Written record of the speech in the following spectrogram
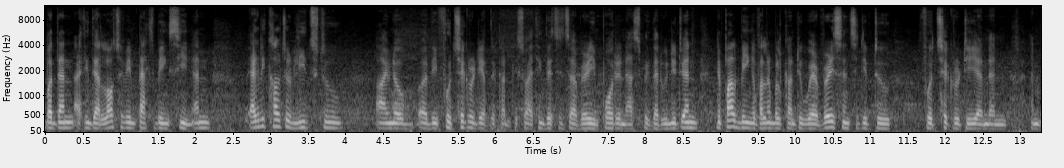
but then I think there are lots of impacts being seen and agriculture leads to uh, you know uh, the food security of the country so I think this is a very important aspect that we need to and Nepal being a vulnerable country we are very sensitive to food security and and, and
